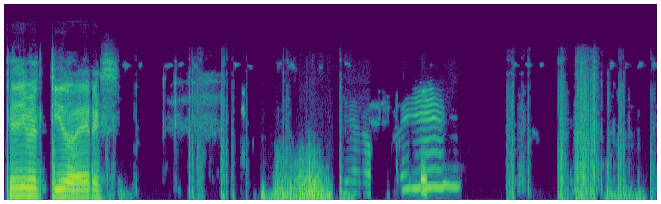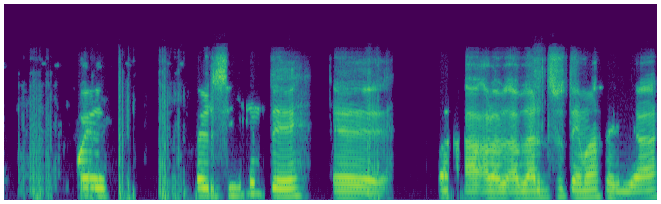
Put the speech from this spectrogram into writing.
Qué divertido eres. Pues el siguiente eh, hablar de su tema sería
